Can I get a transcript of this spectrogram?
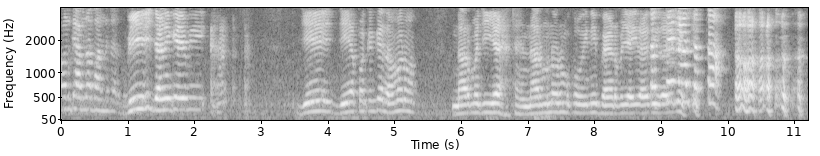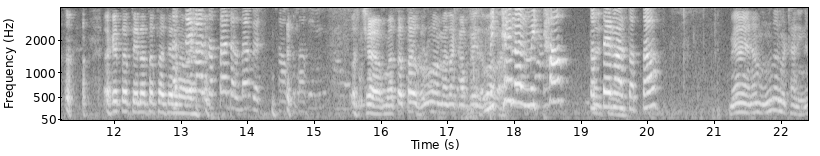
ਹੁਣ ਕੈਮਰਾ ਬੰਦ ਕਰ ਦੋ। ਵੀ ਜਾਣੀ ਕਿ ਵੀ ਜੇ ਜੇ ਆਪਾਂ ਕਹੇ ਰਮਨ ਨਰਮ ਜੀ ਹੈ ਨਰਮ ਨਰਮ ਕੋਈ ਨਹੀਂ ਬੈਂਡ ਵਜਾਈ ਦਾ ਇਹਦੀ ਤੱਤੇ ਨਾਲ ਤੱਤਾ। ਅਗੇ ਤੱਤੇ ਨਾਲ ਤੱਤਾ ਚੱਲਣਾ ਤੱਤੇ। ਨਾਲ ਤੱਤਾ ਚੱਲਦਾ ਫਿਰ ਹਿਸਾਬ ਕਿਤਾਬ ਅੱਛਾ ਮੈਂ ਤੱਤਾ ਥੋੜਾ ਮੈਂ ਤਾਂ ਕੱਪੇ ਦਵਾ ਮਿੱਠੇ ਨਾਲ ਮਿੱਠਾ ਤੱਤੇ ਨਾਲ ਤੱਤਾ। ਮੈਂ ਆਇਆ ਨਾ ਮੂੰਹ ਦਾ ਮਿੱਠਾ ਨਹੀਂ ਨਾ।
